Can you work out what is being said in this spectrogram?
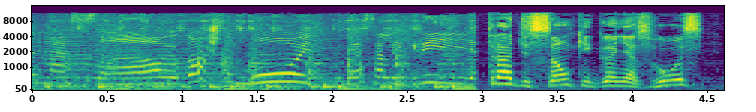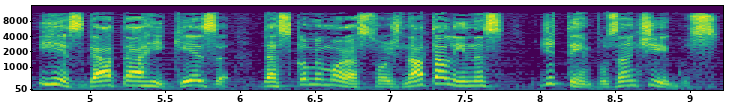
Animação, eu gosto muito dessa alegria. Tradição que ganha as ruas e resgata a riqueza das comemorações natalinas de tempos antigos.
